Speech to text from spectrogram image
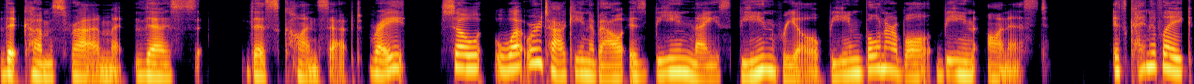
that comes from this this concept, right? So what we're talking about is being nice, being real, being vulnerable, being honest. It's kind of like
